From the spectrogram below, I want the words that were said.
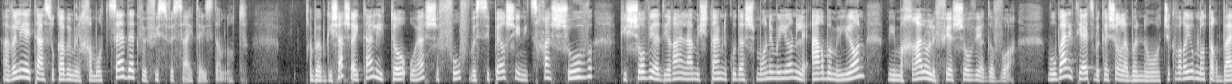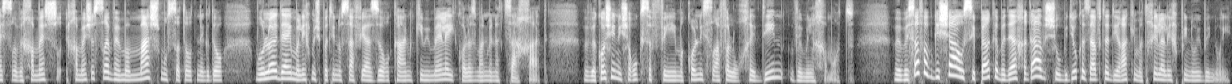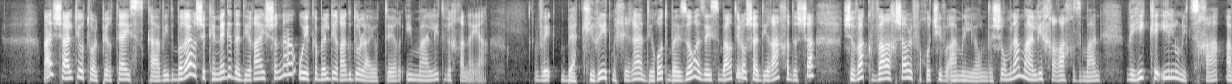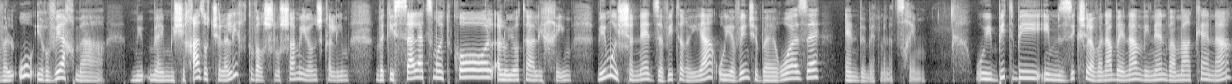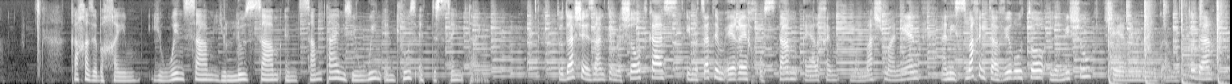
אבל היא הייתה עסוקה במלחמות צדק ופספסה את ההזדמנות. בפגישה שהייתה לי איתו, הוא היה שפוף וסיפר שהיא ניצחה שוב, כי שווי הדירה עלה מ-2.8 מיליון ל-4 מיליון, והיא מכרה לו לפי השווי הגבוה. והוא בא להתייעץ בקשר לבנות, שכבר היו בנות 14 ו-15 והן ממש מוסתות נגדו, והוא לא יודע אם הליך משפטי נוסף יעזור כאן, כי ממילא היא כל הזמן מנצחת. ובקושי נשארו כספים, הכל נשרף על עורכי דין ומלחמות. ובסוף הפגישה הוא סיפר כבדרך אגב שהוא בדיוק עזב את הדירה כי מתחיל הליך פינוי-בינוי. ואז שאלתי אותו על פרטי העסקה, והתברר שכנגד הדירה הישנה הוא יקבל דירה גדולה יותר, עם מעלית וחנייה. ובהכירי את מחירי הדירות באזור הזה, הסברתי לו שהדירה החדשה שווה כבר עכשיו לפחות 7 מיליון, ושאומנם ההליך ארך זמן, והיא כאילו ניצחה, אבל הוא הרוויח מה... מהמשיכה הזאת של הליך כבר שלושה מיליון שקלים, וכיסה לעצמו את כל עלויות ההליכים, ואם הוא ישנה את זווית הראייה, הוא יבין שבאירוע הזה אין באמת מנצחים. הוא הביט בי עם זיק של הבנה בעיניו והנן ואמר, כן, אה? ככה זה בחיים. You win some, you lose some, and sometimes you win and lose at the same time. תודה שהאזנתם לשורטקאסט. אם מצאתם ערך או סתם היה לכם ממש מעניין, אני אשמח אם תעבירו אותו למישהו שיהנה ממנו גם. תודה.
